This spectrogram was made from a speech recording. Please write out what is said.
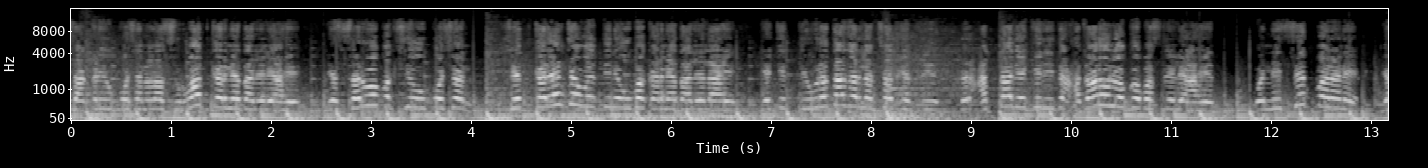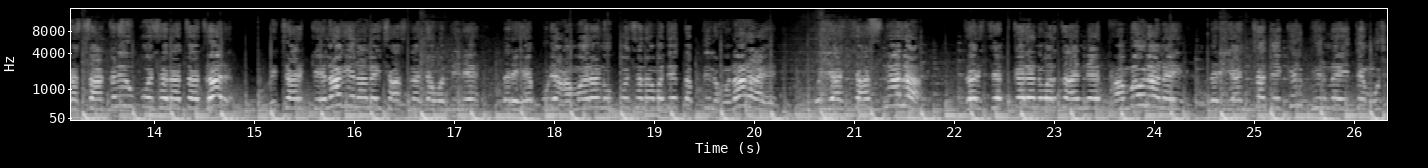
साखळी उपोषणाला सुरुवात करण्यात आलेली आहे. हे सर्व पक्षीय उपोषण शेतकऱ्यांच्या वतीने उभं करण्यात आलेलं आहे. याची तीव्रता जर लक्षात घेतली तर आता देखील इथे हजारो लोक बसलेले आहेत. व निश्चितपणाने या साखळी उपोषणाचा जर विचार केला गेला नाही शासनाच्या वतीने तर हे पुढे आमरण उपोषणामध्ये तब्दील होणार आहे. व या शासनाला जर शेतकऱ्यांवरचा अन्याय थांबवला नाही तर यांचं देखील फिरणं इथे मुश्किल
